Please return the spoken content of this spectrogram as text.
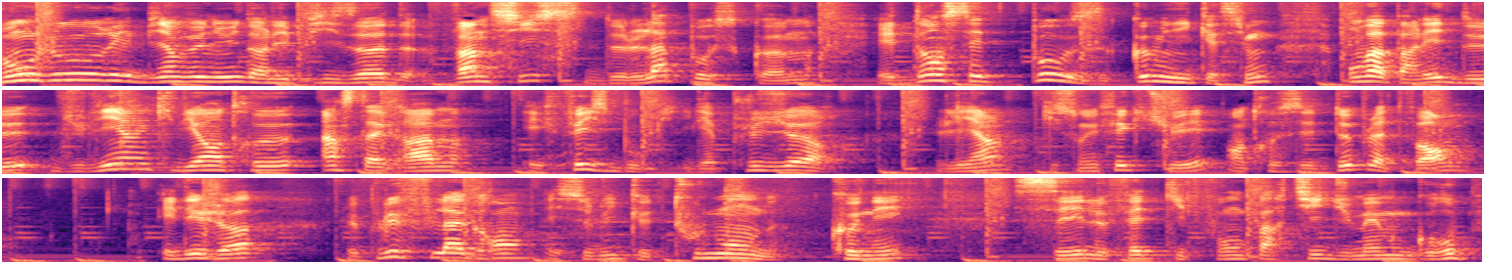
Bonjour et bienvenue dans l'épisode 26 de la pause com. Et dans cette pause communication, on va parler de, du lien qu'il y a entre Instagram et Facebook. Il y a plusieurs liens qui sont effectués entre ces deux plateformes. Et déjà, le plus flagrant et celui que tout le monde connaît, c'est le fait qu'ils font partie du même groupe.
